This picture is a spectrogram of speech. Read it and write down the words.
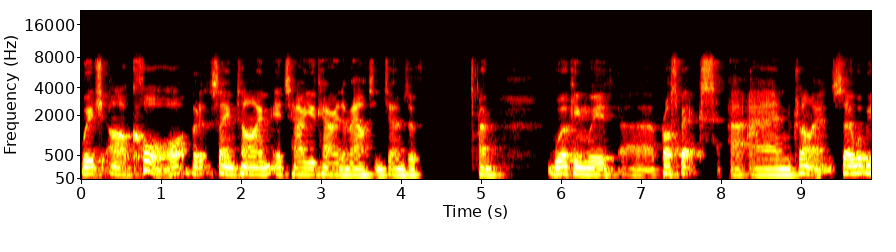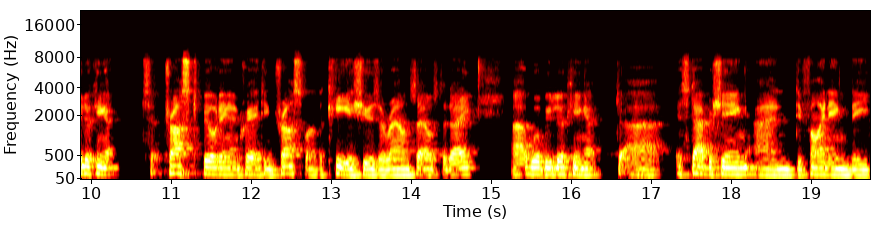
which are core, but at the same time, it's how you carry them out in terms of um, working with uh, prospects uh, and clients. So we'll be looking at t- trust building and creating trust, one of the key issues around sales today. Uh, we'll be looking at uh, establishing and defining the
